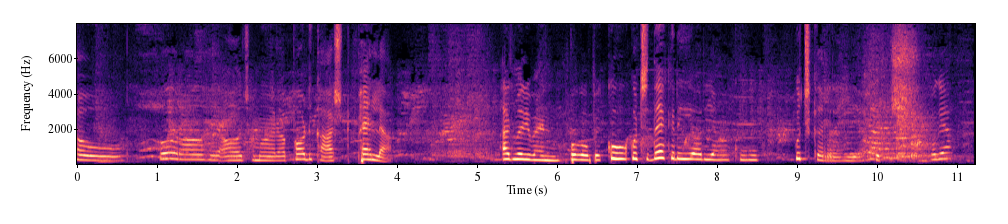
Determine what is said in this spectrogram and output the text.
तो हो रहा है आज हमारा पॉडकास्ट पहला। आज मेरी बहन पोगो पे कुछ देख रही है और यहाँ कुछ कर रही है। कुछ हो गया?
